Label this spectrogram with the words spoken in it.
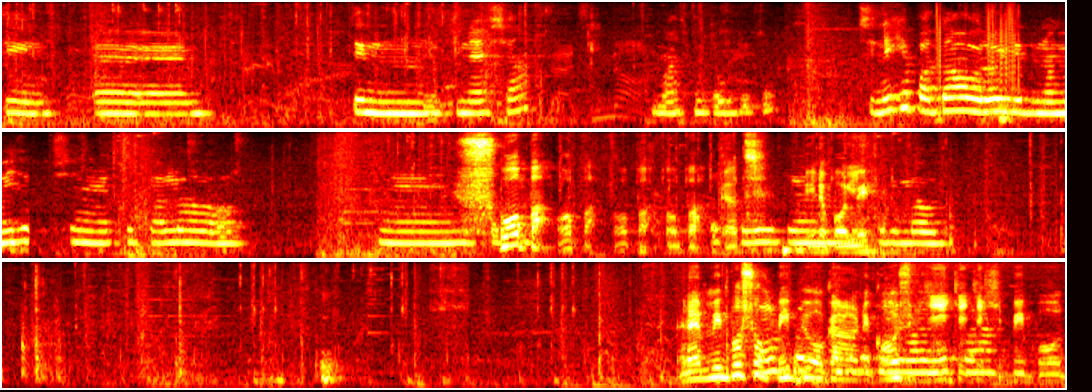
την, ε, την Κινέσα. Μάλιστα με το ulti του. Συνέχεια πατάω ωραίο γιατί νομίζω πως ε, έχω κι άλλο... Ε, Όπα, όπα, όπα, όπα. Κάτσε. Είναι πολύ. Reload. Ρε, μήπως ο Έχω Πίπι ο το κανονικός telephone βγήκε και φορά. έχει πει bot.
